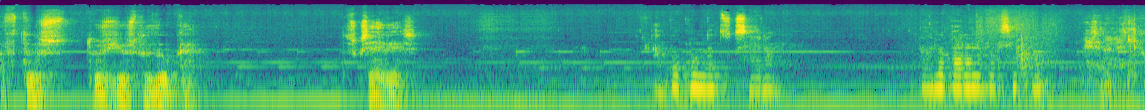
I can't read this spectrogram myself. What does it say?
Αυτούς, τους γιους του Δούκα. Τους ξέρεις; Από πού να τους ξέρω; Πάω να πάρω ένα ταξικό. Περίμενε λίγο.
